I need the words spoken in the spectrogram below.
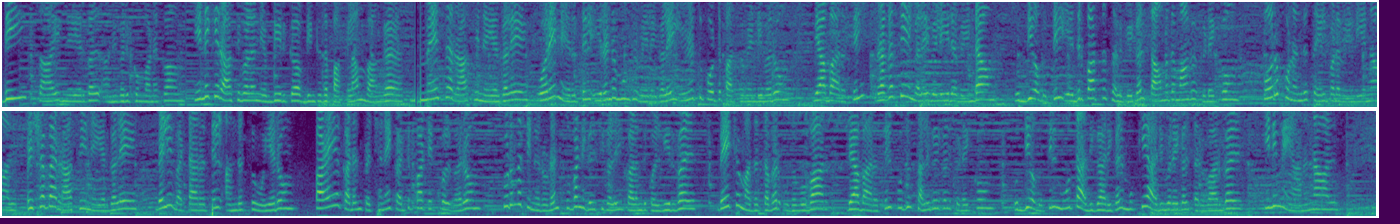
தி சாய் நேயர்கள் அனைவருக்கும் வணக்கம். இன்னைக்கு ராசி பலன் எப்படி இருக்கு அப்படின்றத பார்க்கலாம். வாங்க. மேச ராசி நேயர்களே ஒரே நேரத்தில் இரண்டு மூன்று வேலைகளை இழுத்து போட்டு பார்க்க வேண்டி வரும். வியாபாரத்தில் ரகசியங்களை வெளியிட வேண்டாம். உத்தியோகத்தில் எதிர்பார்த்த சலுகைகள் தாமதமாக கிடைக்கும். பொறுப்புணர்ந்து செயல்பட வேண்டிய நாள். ரிஷப ராசி நேயர்களே வெளி வட்டாரத்தில் அந்தஸ்து உயரும். பழைய கடன் பிரச்சனை கட்டுப்பாட்டிற்குள் வரும். குடும்பத்தினருடன் சுப நிகழ்ச்சிகளில் கலந்து கொள்வீர்கள். வேற்று மதத்தவர் உதவுவார். வியாபாரத்தில் புது சலுகைகள் கிடைக்கும். உத்தியோகத்தில் மூத்த அதிகாரிகள் முக்கிய அறிவுரைகள் தருவார்கள். இனிமையான நாள்.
